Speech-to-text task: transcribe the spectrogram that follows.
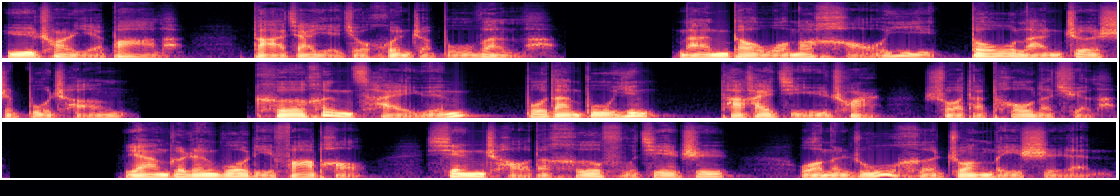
玉串也罢了，大家也就混着不问了。难道我们好意都揽这事不成？可恨彩云不但不应，他还挤玉串说他偷了去了。两个人窝里发泡，先吵得何府皆知。我们如何装没事人？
